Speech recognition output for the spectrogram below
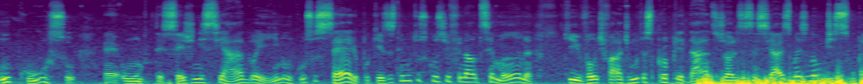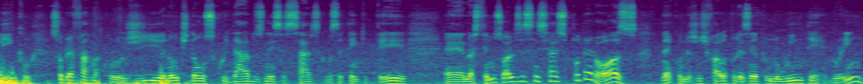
um curso, é, um, seja iniciado aí num curso sério, porque existem muitos cursos de final de semana que vão te falar de muitas propriedades de óleos essenciais, mas não te explicam sobre a farmacologia, não te dão os cuidados necessários que você tem que ter. É, nós temos óleos essenciais poderosos, né? Quando a gente fala, por exemplo, no Wintergreen,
